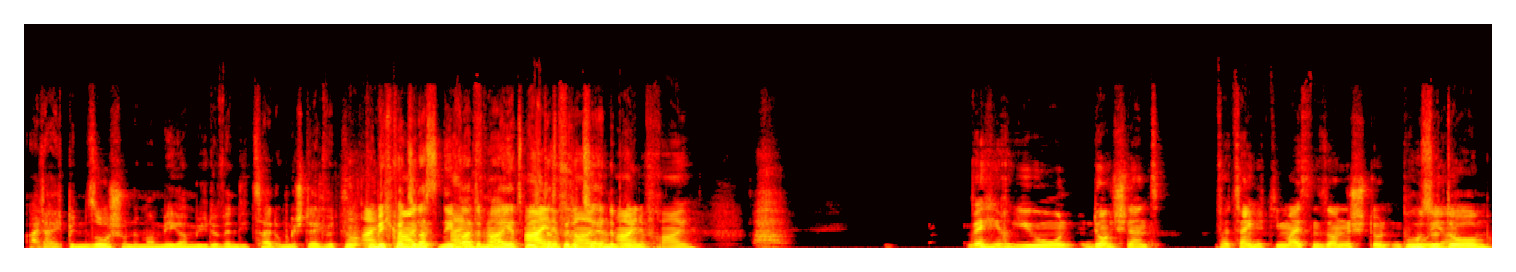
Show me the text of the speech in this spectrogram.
Alter, ich bin so schon immer mega müde, wenn die Zeit umgestellt wird. So, Für mich können sie das. Nee, warte mal, Frage, jetzt will ich das bitte Frage, zu Ende bringen. Eine Frage. Welche Region Deutschlands verzeichnet die meisten Sonnenstunden pro Jahr? Usedom.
